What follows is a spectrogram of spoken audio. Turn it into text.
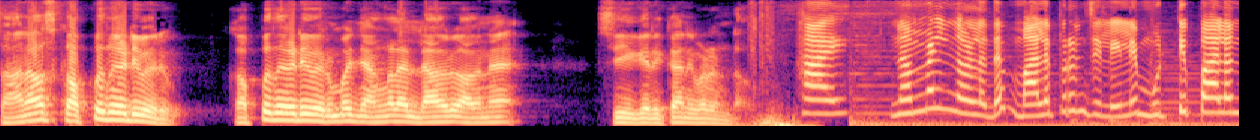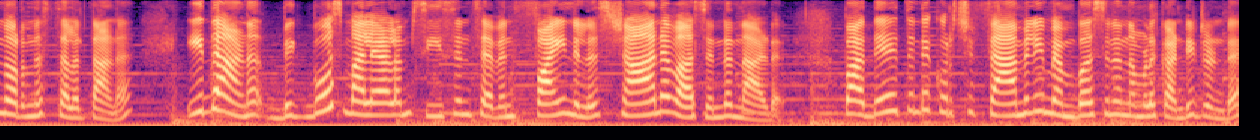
ഷാനവാസ് കപ്പ് നേടി വരും. കപ്പ് നേടി വരുമ്പോൾ ഞങ്ങൾ എല്ലാവരും അവനെ സ്വീകരിക്കാൻ ഇവിടെ ഉണ്ടാവും. ഹായ് നമ്മൾ ഇന്നുള്ളത് മലപ്പുറം ജില്ലയിലെ മുട്ടിപ്പാലം എന്ന് പറഞ്ഞ സ്ഥലത്താണ്. ഇതാണ് big boss Malayalam season seven finalist ഷാനവാസിന്റെ നാട്. അപ്പൊ അദ്ദേഹത്തിന്റെ കുറച്ച് ഫാമിലി മെമ്പേഴ്സിനെ നമ്മൾ കണ്ടിട്ടുണ്ട്.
